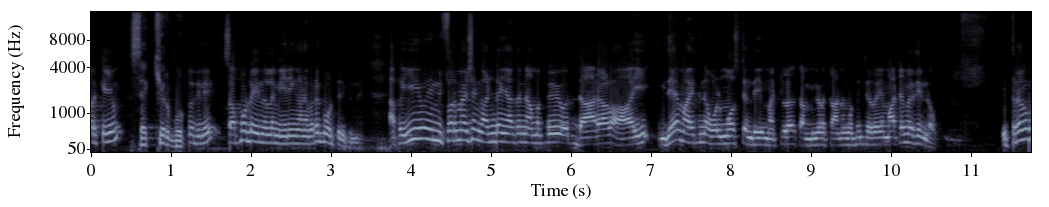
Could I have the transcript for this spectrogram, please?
വർക്ക് ചെയ്യും. സെക്യൂർ ബൂട്ട് ഇതിൽ സപ്പോർട്ട് ചെയ്യുന്നുള്ള മീനിങ് ആണ് ഇവരെ കൊടുത്തിരിക്കുന്നത്. അപ്പൊ ഈ ഇൻഫർമേഷൻ കണ്ടു കഴിഞ്ഞാൽ തന്നെ നമുക്ക് ഒരു ധാരാളം ആയി ഇതേ തന്നെ ഓൾമോസ്റ്റ് എന്ത് ചെയ്യും? മറ്റുള്ള കമ്പനികളെ കാണുമ്പോഴും ചെറിയ മാറ്റം വരുത്തിയിട്ടുണ്ടാവും ഇത്രയും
